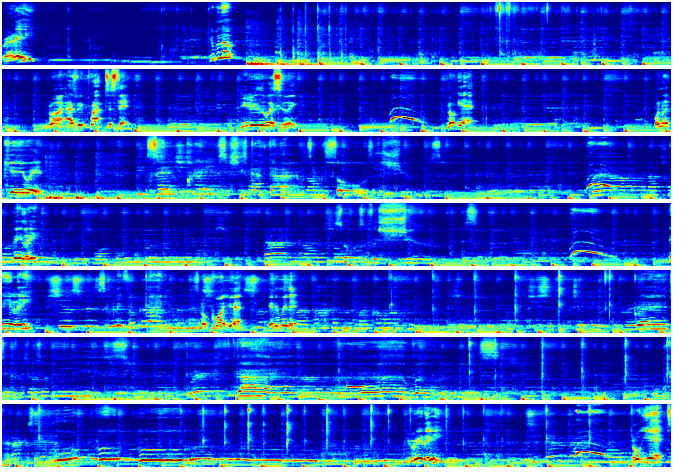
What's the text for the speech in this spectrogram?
Ready? Coming up. Right, as we practiced it, you do the whistling. Not yet. When I cue you in. She's crazy, she's got diamonds on the soles of his shoes. Nearly. Nearly. Simply forgotten. Not quite yet. In a minute. Diamonds. Ooh, ooh, ooh. You ready? Not yet.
